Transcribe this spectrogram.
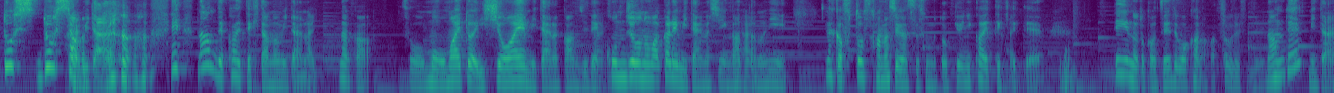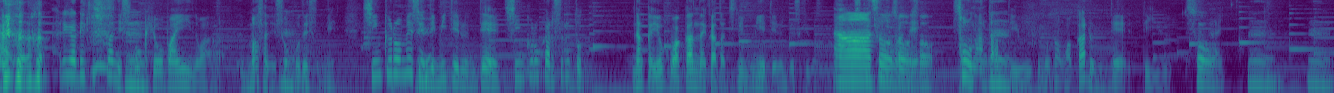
どうしどうした？みたいな。えなんで帰ってきたの？みたいな、はい。なんかそうもうお前とは一生会えみたいな感じで、はい。根性の別れみたいなシーンがあったのに、なんかふと話が進むと急に帰ってきてて、っていうのとか全然分からなかった。そうですね。なんで？みたいな、はあれが歴史ファンにすごく評判いいのは、まさにそこですね。シンクロ目線で見てるんで、シンクロからすると、なんかよくわかんない形で見えてるんですけど、ああそうそうそう。そうなんだっていうのがわかるんで、っていう。そう、はい。うん。うん、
